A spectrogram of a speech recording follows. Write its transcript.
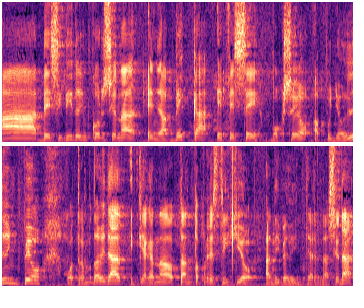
ha decidido incursionar en la BKFC, boxeo a puño limpio, otra modalidad que ha ganado tanto prestigio a nivel internacional.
